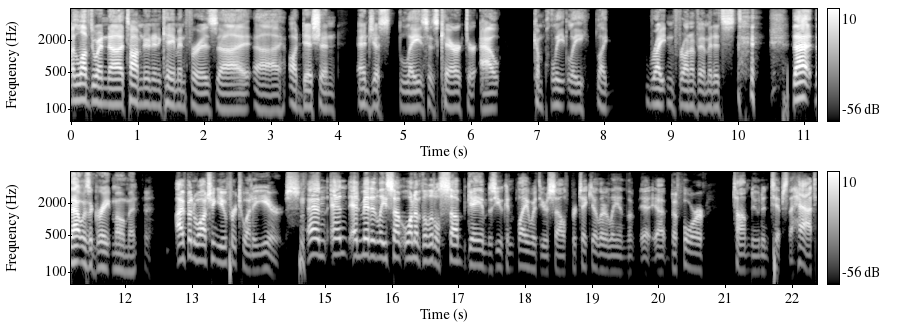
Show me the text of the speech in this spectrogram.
I loved when uh, Tom Noonan came in for his uh, uh, audition and just lays his character out completely, like right in front of him, and it's that that was a great moment. I've been watching you for 20 years. and and admittedly some one of the little sub games you can play with yourself particularly in the uh, before Tom Noonan tips the hat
